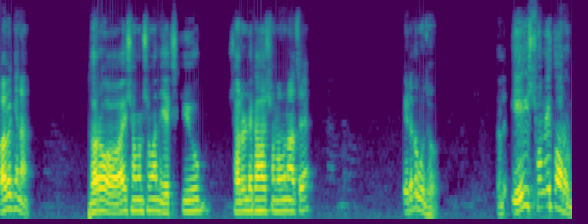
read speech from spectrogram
হবে কি না? ধরো ওয়াই সমান সমান এক্স কিউব সরলরেখা হওয়ার সম্ভাবনা আছে এটা তো বোঝো তাহলে এই সমীকরণ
